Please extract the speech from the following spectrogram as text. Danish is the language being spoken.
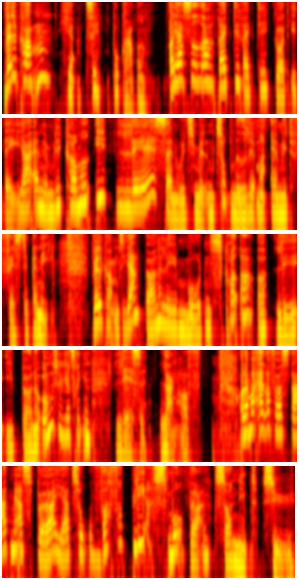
Velkommen her til programmet. Og jeg sidder rigtig, rigtig godt i dag. Jeg er nemlig kommet i lægesandwich mellem to medlemmer af mit faste panel. Velkommen til jer, børnelæge Morten Skrøder og læge i børne- og ungepsykiatrien, Lasse Langhoff. Og lad mig allerførst starte med at spørge jer to, hvorfor bliver små børn så nemt syge?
